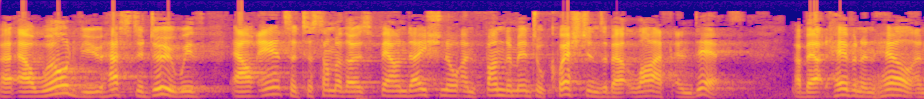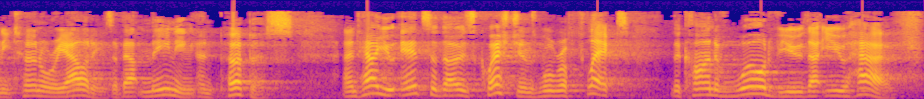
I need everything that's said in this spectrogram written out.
Uh, our worldview has to do with our answer to some of those foundational and fundamental questions about life and death, about heaven and hell and eternal realities, about meaning and purpose. And how you answer those questions will reflect the kind of worldview that you have.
